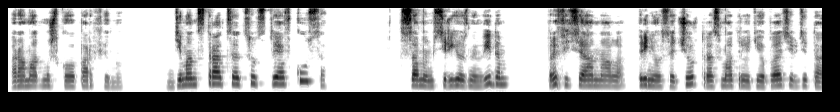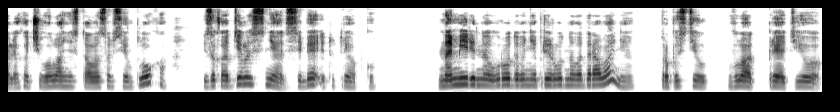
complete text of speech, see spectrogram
аромат мужского парфюма. Демонстрация отсутствия вкуса? С самым серьезным видом профессионала принялся черт рассматривать ее платье в деталях, отчего Лане стало совсем плохо и захотелось снять с себя эту тряпку. «Намеренное уродование природного дарования?» пропустил Влад прядь ее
